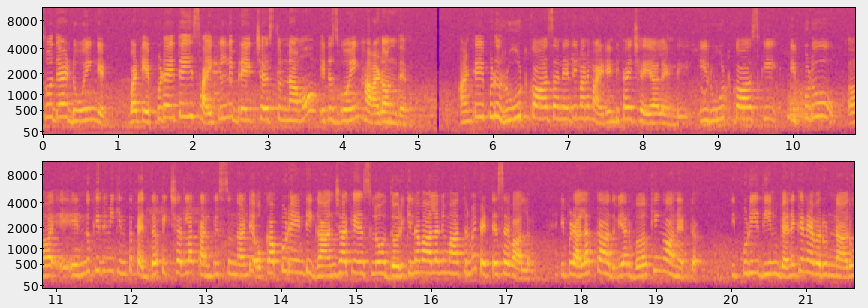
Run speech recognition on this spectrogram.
So they are doing it but ఎప్పుడైతే ఈ సైకిల్ని బ్రేక్ చేస్తున్నామో it is going hard on them అంటే ఇప్పుడు రూట్ కాజ్ అనేది మనం ఐడెంటిఫై చేయాలండి. ఈ రూట్ కాజ్కి ఇప్పుడు ఎందుకు ఇది మీకు ఇంత పెద్ద పిక్చర్లా కనిపిస్తుంది? అంటే ఒకప్పుడు ఏంటి గాంజా కేసులో దొరికిన వాళ్ళని మాత్రమే పెట్టేసే వాళ్ళం ఇప్పుడు అలా కాదు వీఆర్ వర్కింగ్ ఆన్ ఇట్ ఇప్పుడు దీని వెనకన ఎవరున్నారు?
